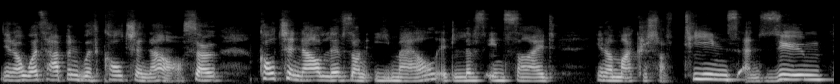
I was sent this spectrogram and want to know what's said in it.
You know, what's happened with culture now? So culture now lives on email. It lives inside, you know, Microsoft Teams and Zoom.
